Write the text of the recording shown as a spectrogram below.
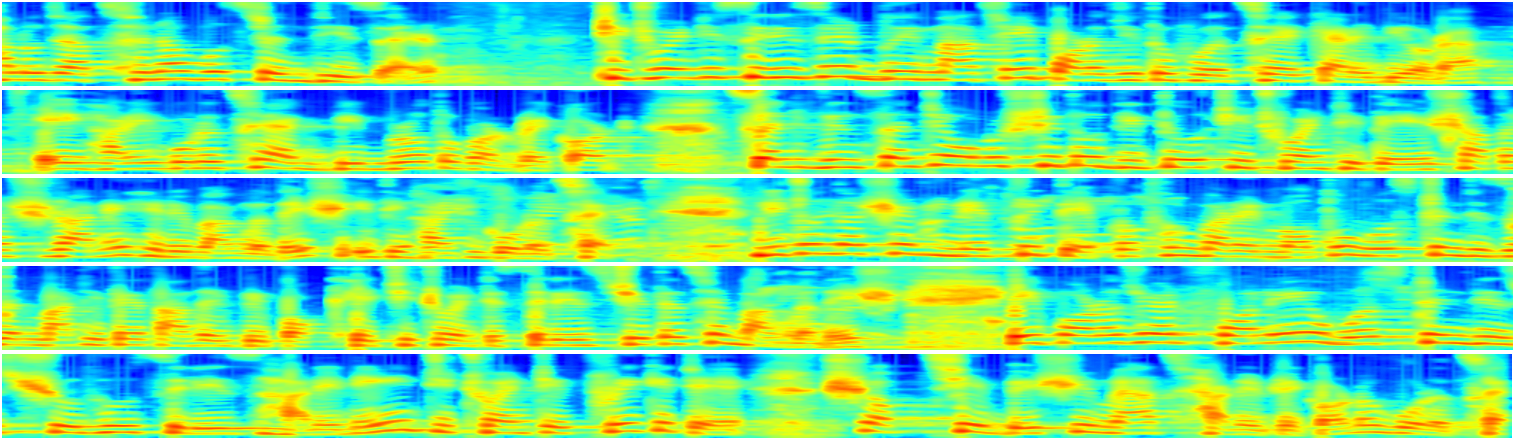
ভালো যাচ্ছে না ওয়েস্ট ইন্ডিজের। টি টোয়েন্টি সিরিজের দুই ম্যাচেই পরাজিত হয়েছে ক্যারিবীয়রা। এই হারে গড়েছে এক বিব্রতকর রেকর্ড। সেন্ট ভিনসেন্টে অনুষ্ঠিত দ্বিতীয় টি টোয়েন্টিতে সাতাশ রানে হেরে বাংলাদেশ ইতিহাস গড়েছে। লিটন দাসের নেতৃত্বে প্রথমবারের মতো ওয়েস্ট ইন্ডিজের মাটিতে তাদের বিপক্ষে টি টোয়েন্টি সিরিজ জিতেছে বাংলাদেশ। এই পরাজয়ের ফলে ওয়েস্ট ইন্ডিজ শুধু সিরিজ হারেনি টি টোয়েন্টি ক্রিকেটে সবচেয়ে বেশি ম্যাচ হারের রেকর্ডও গড়েছে।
